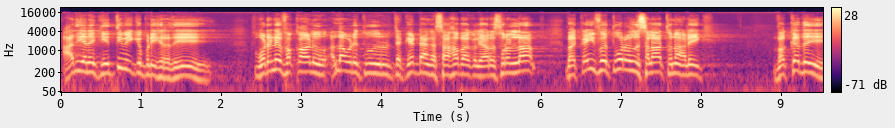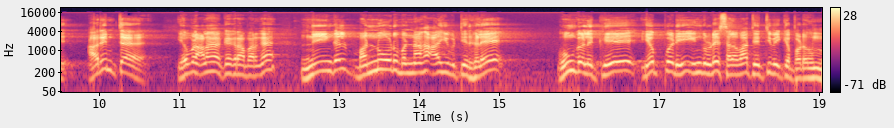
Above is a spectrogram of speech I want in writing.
அது எனக்கு எத்தி வைக்கப்படுகிறது. உடனே ஃபக்காலு அல்லாவுடைய தூதர்கிட்ட கேட்டாங்க சஹாபாக்கள் யாரை சொல்லலாம் வ கைஃப தூரல் சலாத்துனா அலைக்? வக்கது அரிம்த. எவ்வளோ அழகாக கேட்குறான் பாருங்கள் நீங்கள் மண்ணோடு மண்ணாக ஆகிவிட்டீர்களே உங்களுக்கு எப்படி எங்களுடைய செலவாத் எத்தி வைக்கப்படும்?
